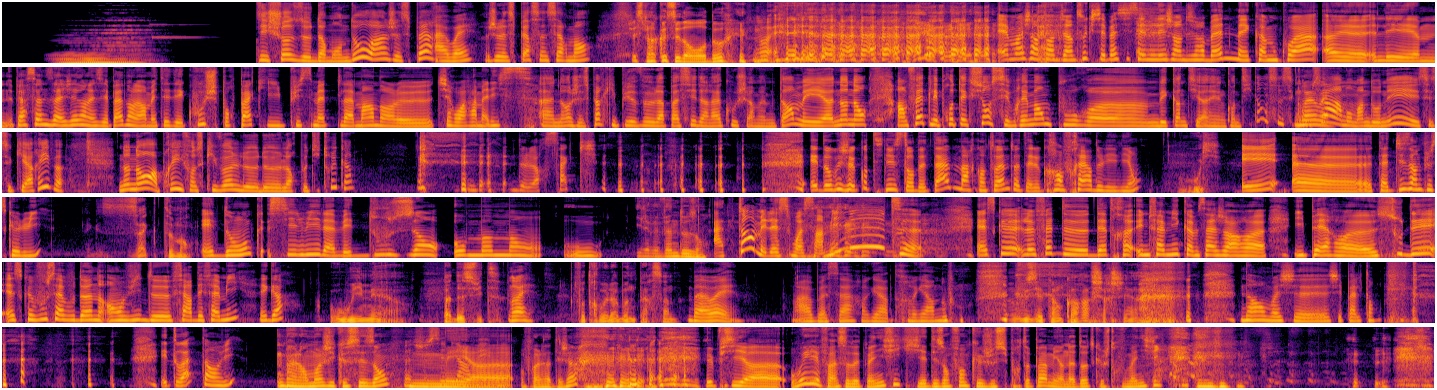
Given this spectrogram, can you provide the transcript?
des choses dans mon dos, hein, j'espère. Ah ouais? Je l'espère sincèrement. J'espère que c'est dans mon dos. Ouais. Et moi j'ai entendu un truc, je sais pas si c'est une légende urbaine, mais comme quoi euh, les euh, personnes âgées dans les EHPAD, on leur mettait des couches pour pas qu'ils puissent mettre la main dans le tiroir à malice. Ah non, j'espère qu'ils peuvent la passer dans la couche en même temps. Mais euh, non, non. En fait, les protections, c'est vraiment pour. euh, mais quand il y a incontinence, c'est comme Ouais, ça, ouais. à un moment donné, c'est ce qui arrive. Non, non, après, ils font ce qu'ils veulent de, de leurs petits trucs. hein. De leur sac. Et donc, je continue ce tour de table. Marc-Antoine, toi, t'es le grand frère de Lilian. Oui, Et euh, t'as 10 ans de plus que lui. exactement. Et donc, si lui, il avait 12 ans au moment où Il avait 22 ans. Attends, mais laisse-moi cinq minutes. Est-ce que le fait de- d'être une famille comme ça, genre euh, hyper euh, soudée, est-ce que vous, ça vous donne envie de faire des familles, les gars? Oui, mais euh, pas de suite. Ouais. Faut trouver la bonne personne. Bah ouais. Ah bah ça, regarde, regarde-nous. Vous y êtes encore à chercher. hein. Non, moi, je j'ai pas le temps. Et toi, t'as envie? Bah alors moi j'ai que 16 ans, Bah, je sais mais, bien, mais euh, voilà déjà. et puis euh, oui, enfin ça doit être magnifique. Il y a des enfants que je supporte pas, mais il y en a d'autres que je trouve magnifiques.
